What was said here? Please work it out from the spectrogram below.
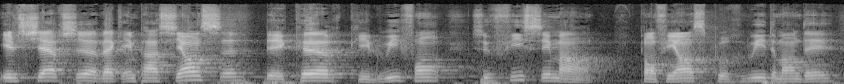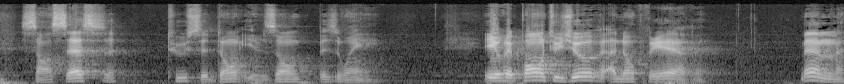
Il cherche avec impatience des cœurs qui lui font suffisamment confiance pour lui demander sans cesse tout ce dont ils ont besoin. Il répond toujours à nos prières, même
